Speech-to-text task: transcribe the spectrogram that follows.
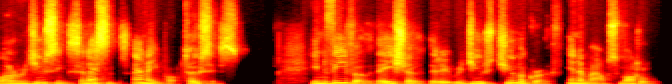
while reducing senescence and apoptosis. In vivo, they showed that it reduced tumor growth in a mouse model.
